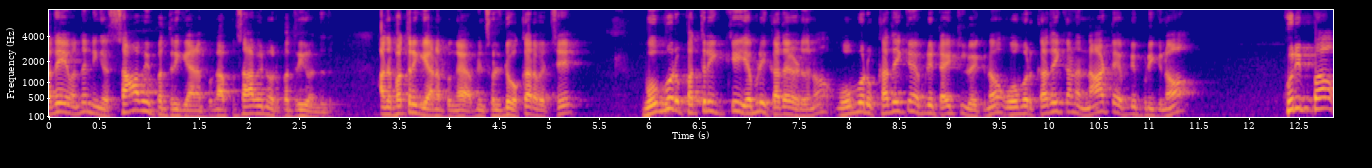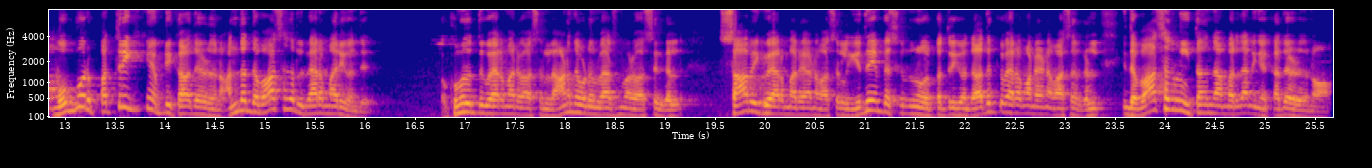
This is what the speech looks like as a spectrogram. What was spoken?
கதையை வந்து நீங்கள் சாவி பத்திரிக்கை அனுப்புங்க. அப்போ சாவின்னு ஒரு பத்திரிக்கை வந்தது. அந்த பத்திரிக்கை அனுப்புங்க அப்படின்னு சொல்லிட்டு உட்கார வச்சு ஒவ்வொரு பத்திரிக்கைக்கு எப்படி கதை எழுதணும் ஒவ்வொரு கதைக்கும் எப்படி டைட்டில் வைக்கணும் ஒவ்வொரு கதைக்கான நாட்டை எப்படி பிடிக்கணும் குறிப்பாக ஒவ்வொரு பத்திரிக்கைக்கும் எப்படி கதை எழுதணும் அந்தந்த வாசகர்கள் வேறு மாதிரி வந்து. குமுதத்துக்கு வேறு மாதிரி வாசகர்கள் ஆனந்தவுடன் வேறு மாதிரி வாசகர்கள் சாவிக்கு வேறு மாதிரியான வாசகர்கள் இதயம் பேசுகிறதுன்னு ஒரு பத்திரிக்கை வந்து அதுக்கு வேறு மாதிரியான வாசகர்கள் இந்த வாசகர்களுக்கு தகுந்த மாதிரி தான் நீங்கள் கதை எழுதணும்.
